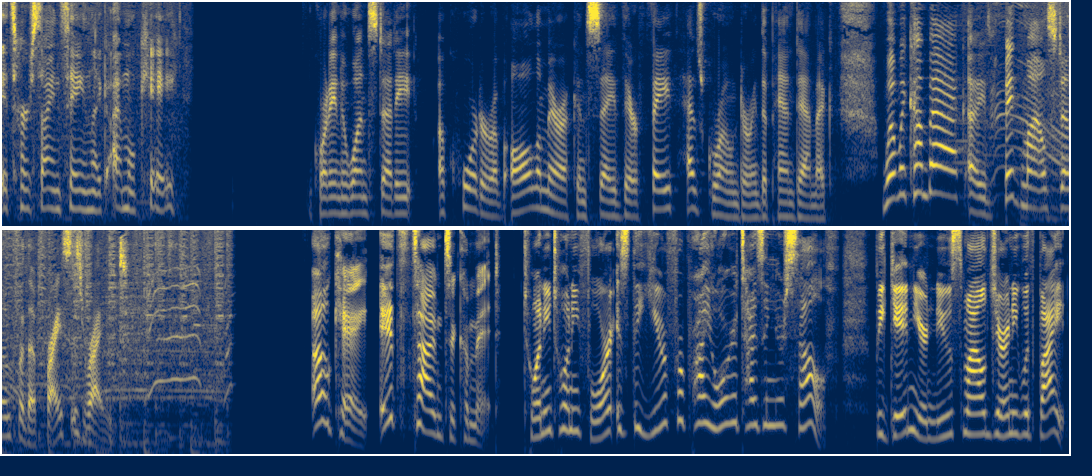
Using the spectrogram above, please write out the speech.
it's her sign saying like I'm okay. According to one study, a quarter of all Americans say their faith has grown during the pandemic. When we come back, a big milestone for the Price is Right. Okay, it's time to commit. 2024 is the year for prioritizing yourself. Begin your new smile journey with Byte,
